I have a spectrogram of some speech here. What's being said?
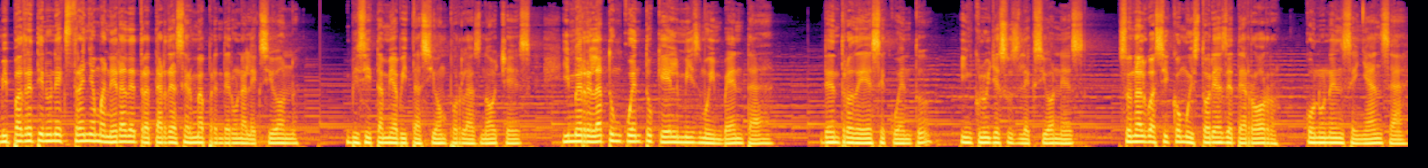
Mi padre tiene una extraña manera de tratar de hacerme aprender una lección. Visita mi habitación por las noches y me relata un cuento que él mismo inventa. Dentro de ese cuento incluye sus lecciones. Son algo así como historias de terror con una enseñanza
